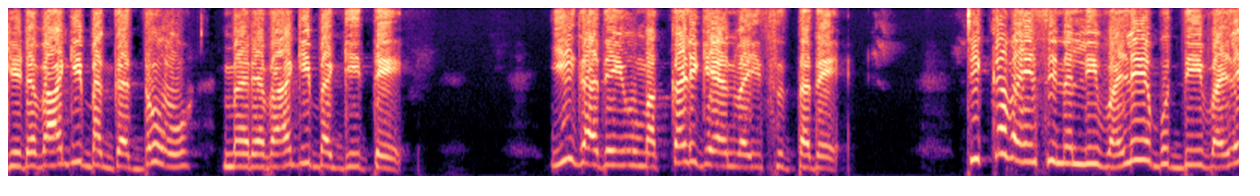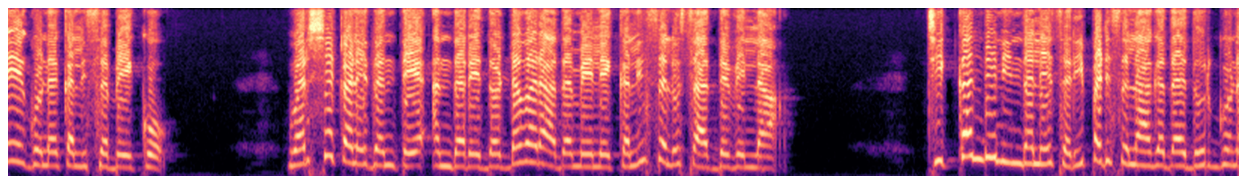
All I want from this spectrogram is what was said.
ಗಿಡವಾಗಿ ಬಗ್ಗದ್ದು ಮರವಾಗಿ ಬಗ್ಗೀತೆ. ಈ ಗಾದೆಯು ಮಕ್ಕಳಿಗೆ ಅನ್ವಯಿಸುತ್ತದೆ. ಚಿಕ್ಕ ವಯಸ್ಸಿನಲ್ಲಿ ಒಳ್ಳೆಯ ಬುದ್ಧಿ ಒಳ್ಳೆಯ ಗುಣ ಕಲಿಸಬೇಕು. ವರ್ಷ ಕಳೆದಂತೆ ಅಂದರೆ ದೊಡ್ಡವರಾದ ಮೇಲೆ ಕಲಿಸಲು ಸಾಧ್ಯವಿಲ್ಲ. ಚಿಕ್ಕಂದಿನಿಂದಲೇ ಸರಿಪಡಿಸಲಾಗದ ದುರ್ಗುಣ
